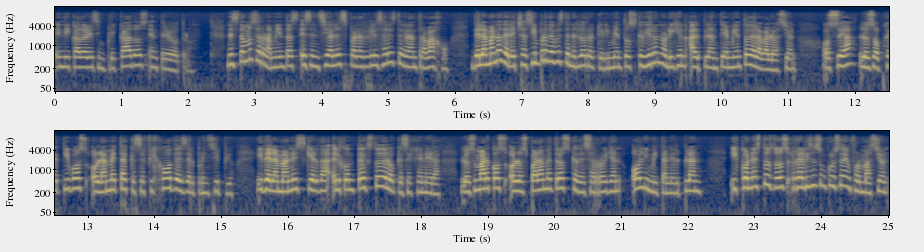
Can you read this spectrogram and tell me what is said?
indicadores implicados, entre otros. Necesitamos herramientas esenciales para realizar este gran trabajo. De la mano derecha siempre debes tener los requerimientos que dieron origen al planteamiento de la evaluación, o sea, los objetivos o la meta que se fijó desde el principio, y de la mano izquierda el contexto de lo que se genera, los marcos o los parámetros que desarrollan o limitan el plan. Y con estos dos realizas un cruce de información,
